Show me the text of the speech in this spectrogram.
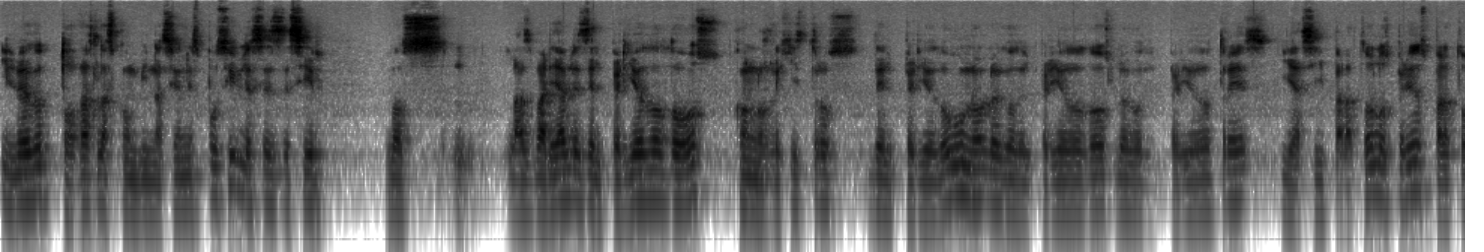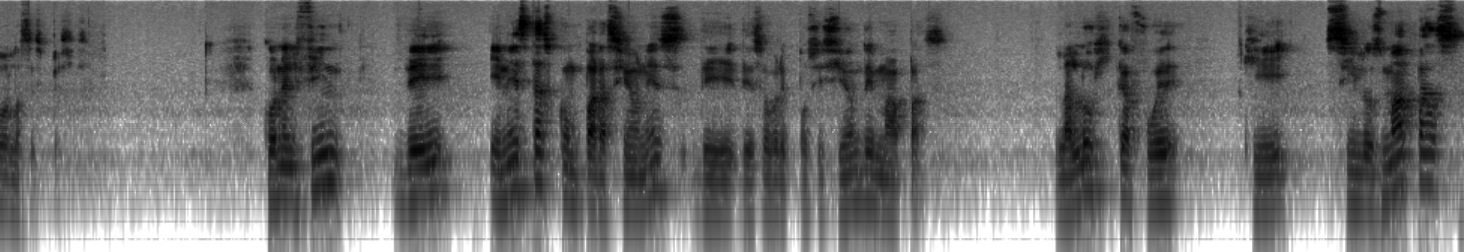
Y luego todas las combinaciones posibles, es decir, los, las variables del periodo 2 con los registros del periodo 1, luego del periodo 2, luego del periodo 3, y así para todos los periodos, para todas las especies. Con el fin de, en estas comparaciones de, sobreposición de mapas, la lógica fue que si los mapas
